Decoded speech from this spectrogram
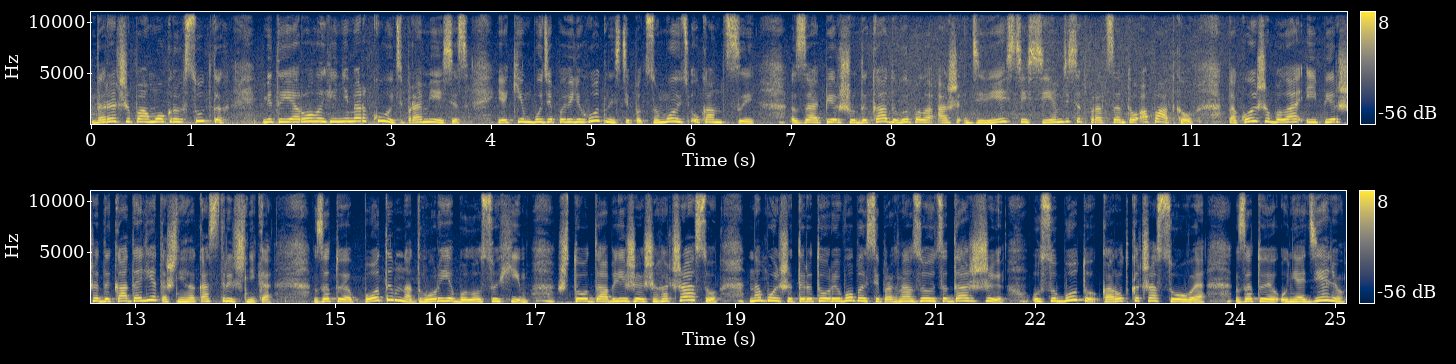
Дарэчы, па мокрых сутках метэаролагі не мяркуюць пра месяц, якім будзе па вільготнасці падсумуюць у канцы. За першую дэкаду выпала аж 270% ападкаў. Такой жа была і першая дэкада леташняга кастрычніка. Затое потым надвор'е было сухім сухім, што да бліжэйшага часу на большай тэрыторыі вобласці прагназуюцца дажджы. У суботу кароткачасовыя, затое ў нядзелю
